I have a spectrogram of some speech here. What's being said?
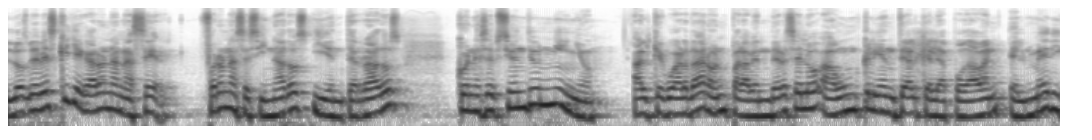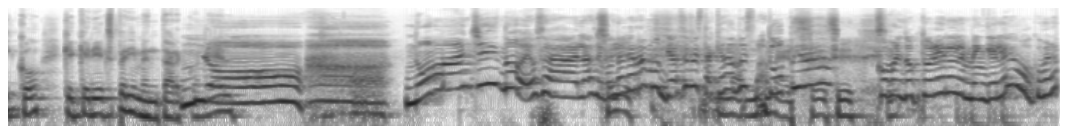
Los bebés que llegaron a nacer fueron asesinados y enterrados, con excepción de un niño al que guardaron para vendérselo a un cliente al que le apodaban el médico que quería experimentar con él. No, manches, no, o sea, la Segunda Sí. Guerra Mundial se me está quedando No estúpida. sí, sí, Como sí. el doctor el Mengele o cómo era?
